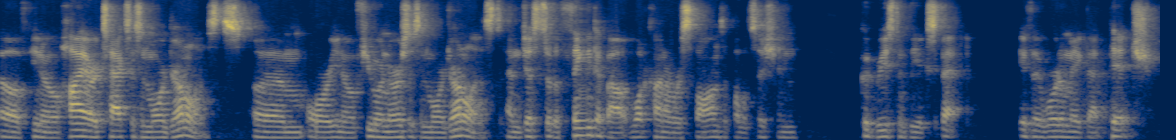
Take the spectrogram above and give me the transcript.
of you know higher taxes and more journalists um, or you know fewer nurses and more journalists and just sort of think about what kind of response a politician could reasonably expect if they were to make that pitch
